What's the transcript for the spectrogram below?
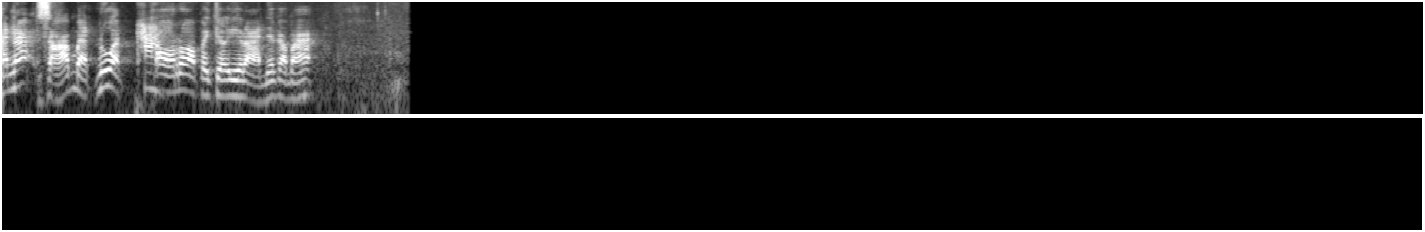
ชนะสามแมตช์รวดค่ะเข้ารอบไปเจออิหร่านเดี๋ยวกลับมาฮะ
